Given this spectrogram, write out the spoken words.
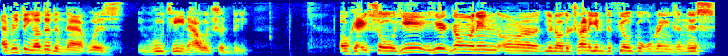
everything other than that was routine how it should be. Okay, so here, here going in, uh, you know, they're trying to get into field goal range and this,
